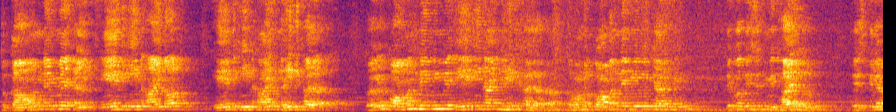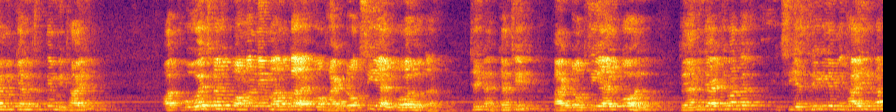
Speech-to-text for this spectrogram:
तो कॉमन नेम में एन इन आइन और एन इन आइन नहीं लिखा जाता। तो अगर कॉमन नेमिंग में एन इन आइन नहीं लिखा जाता तो हम लोग कॉमन नेमिंग में क्या लिखेंगे? देखो दिस इज़ मिथाइल ग्रुप तो इसके लिए हम लोग क्या लिख सकते हैं? मिथाइल और OH का जो कॉमन नेम होता है, वो हाइड्रोक्सी अल्कोहल होता है। ठीक है? क्या चीज़? हाइड्रोक्सी अल्कोहल तो यानी ज़ाहिर सी बात है CH3 के लिए मिथाइल लिखा,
